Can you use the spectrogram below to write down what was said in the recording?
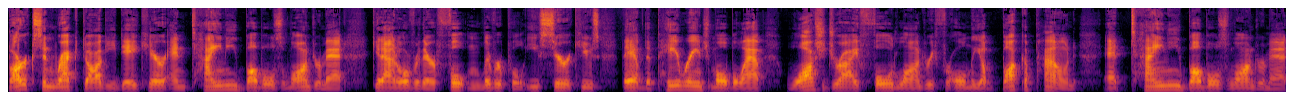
Barks and Rec Doggy Daycare, and Tiny Bubbles Laundromat. Get on over there, Fulton, Liverpool, East Syracuse. They have the PayRange mobile app. Wash, dry, fold laundry for only a buck a pound at Tiny Bubbles Laundromat.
